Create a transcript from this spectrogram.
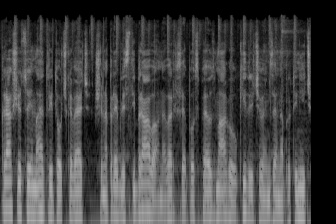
Kravšicu imajo tri točke več, še naprej blesti Bravo, na vrh se je pospel zmago v Kidričevem z ena proti nič.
